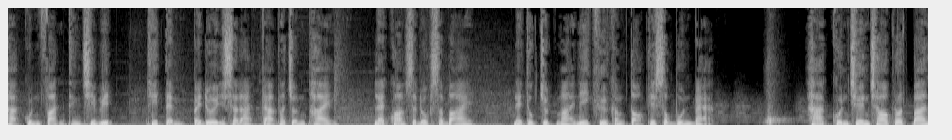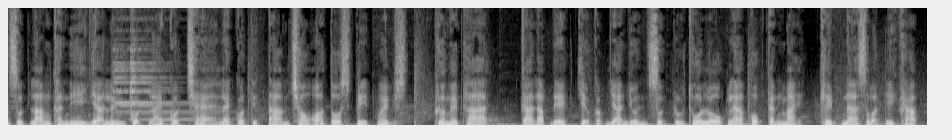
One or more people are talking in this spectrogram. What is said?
หากคุณฝันถึงชีวิต ที่เต็มไปด้วยอิสระการผจญภัย และความสะดวกสบาย ในทุกจุดหมายนี่คือคำตอบที่สมบูรณ์แบบ หากคุณชื่นชอบรถบ้านสุดล้ำคันนี้อย่าลืมกดไลค์กดแชร์และกดติดตามช่อง Auto Speed Waves เพื่อไม่พลาดการอัปเดตเกี่ยวกับยานยนต์สุดหรูทั่วโลกแล้วพบกันใหม่ คลิปหน้าสวัสดีครับ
